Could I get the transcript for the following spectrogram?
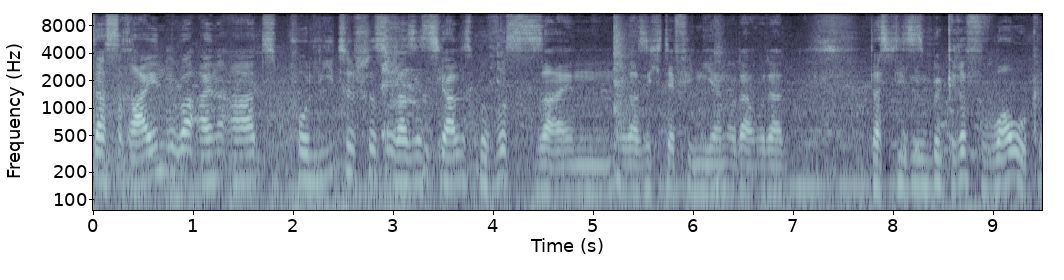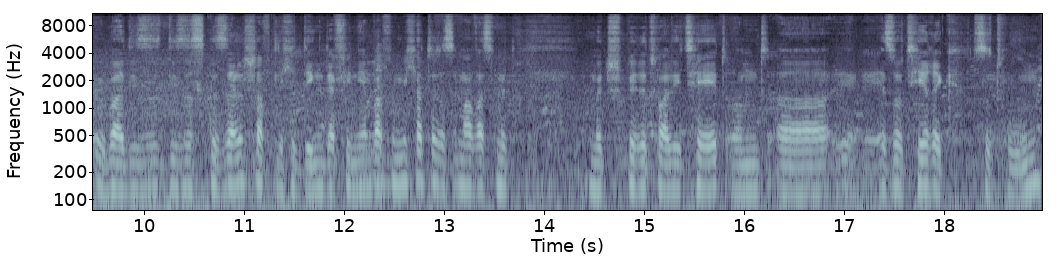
das rein über eine Art politisches oder soziales Bewusstsein oder sich definieren oder, oder dass die diesen Begriff woke über dieses, dieses gesellschaftliche Ding definieren, weil für mich hatte das immer was mit, mit Spiritualität und äh, Esoterik zu tun.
